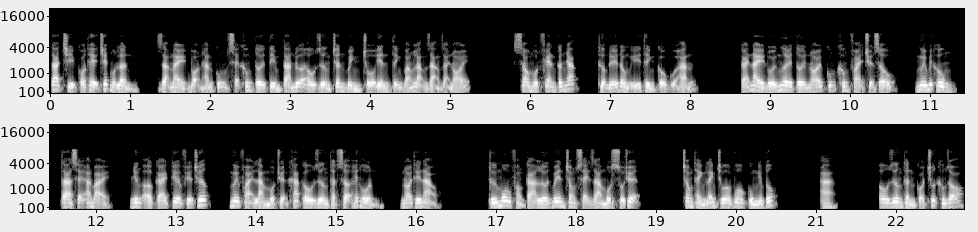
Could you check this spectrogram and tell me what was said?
Ta chỉ có thể chết một lần, dạng này bọn hắn cũng sẽ không tới tìm ta nữa, âu dương chân bình chỗ yên tĩnh vắng lặng dạng giải nói. Sau một phen cân nhắc, thượng đế đồng ý thỉnh cầu của hắn. Cái này đối ngươi tới nói cũng không phải chuyện xấu, ngươi biết không, ta sẽ an bài, nhưng ở cái kia phía trước, ngươi phải làm một chuyện khác, âu dương thật sợ hết hồn, nói thế nào? Từ mô phỏng cá lớn bên trong xảy ra một số chuyện. Trong thành lãnh chúa vô cùng nghiêm túc. A, âu dương thần có chút không rõ.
